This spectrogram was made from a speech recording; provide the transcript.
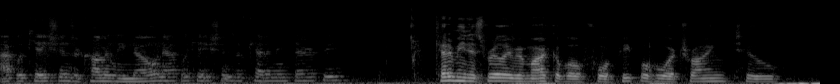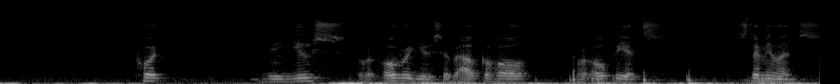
applications or commonly known applications of ketamine therapy ketamine is really remarkable for people who are trying to put the use or overuse of alcohol or opiates, stimulants,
